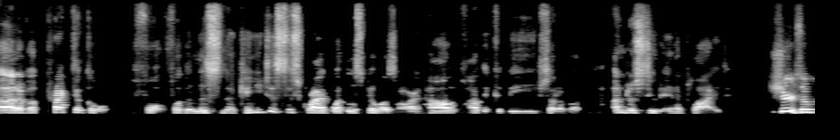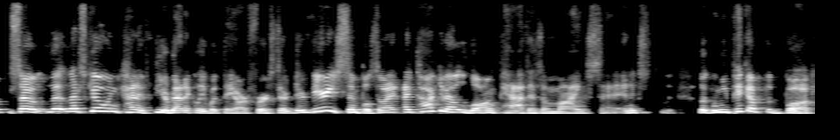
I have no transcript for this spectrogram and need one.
out of a practical for, for the listener. Can you just describe what those pillars are and how, how they could be sort of uh, understood and applied? Sure. So, so let, us go and kind of theoretically what they are first. They're, they're very simple. So I, I talked about long path as a mindset. And it's, look, when you pick up the book,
